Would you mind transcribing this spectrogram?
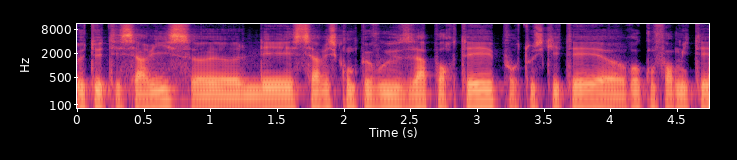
ETT e Service, euh, les services qu'on peut vous apporter pour tout ce qui était reconformité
